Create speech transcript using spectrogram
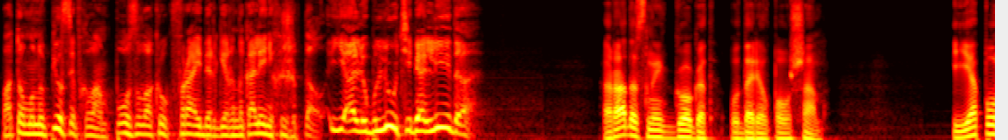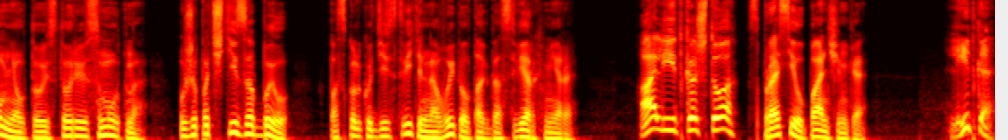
Потом он упился в хлам, ползал вокруг Фрайбергера на коленях и шептал «Я люблю тебя, Лида!» Радостный гогот ударил по ушам. И я помнил ту историю смутно, уже почти забыл, поскольку действительно выпил тогда сверх меры. «А Литка что?» — спросил Панченко. «Литка?»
